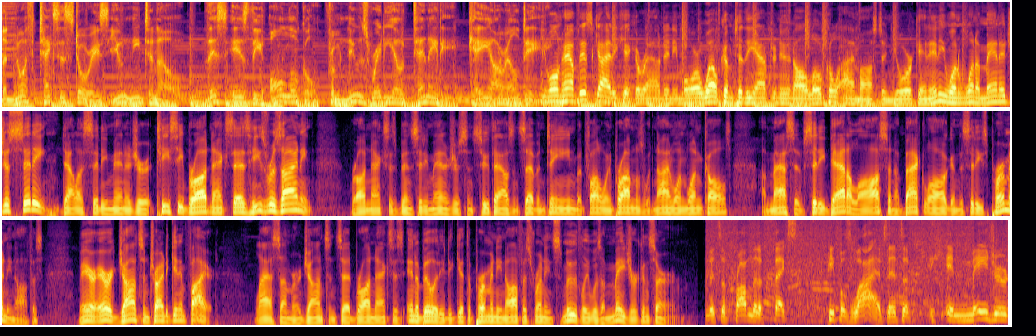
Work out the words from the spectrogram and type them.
The North Texas stories you need to know. This is the All Local from News Radio 1080 KRLD. You won't have this guy to kick around anymore. Welcome to the afternoon all local. I'm Austin York, and anyone want to manage a city? Dallas City Manager TC Broadnax says he's resigning. Broadnax has been city manager since 2017, but following problems with 911 calls, a massive city data loss, and a backlog in the city's permitting office, Mayor Eric Johnson tried to get him fired. Last summer, Johnson said Broadnax's inability to get the permitting office running smoothly was a major concern. It's a problem that affects people's lives, and it's a, a major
